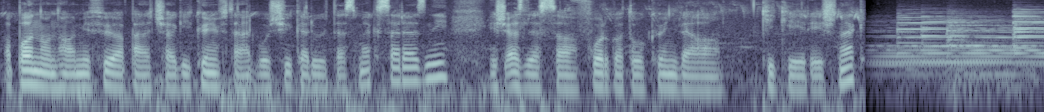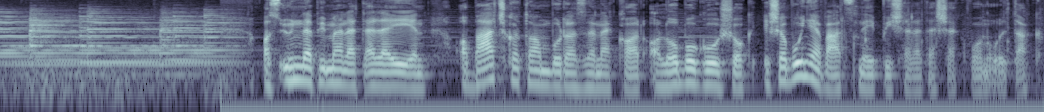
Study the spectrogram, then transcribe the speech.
A Pannonhalmi Főapátsági Könyvtárból sikerült ezt megszerezni, és ez lesz a forgatókönyve a kikérésnek. Az ünnepi menet elején a Bácska Tambora zenekar, a lobogósok és a bunyevác népviseletesek vonultak.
